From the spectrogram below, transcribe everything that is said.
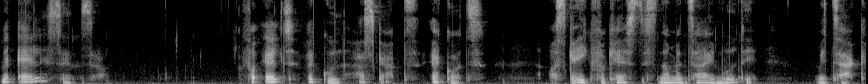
med alle sanser. For alt, hvad Gud har skabt, er godt og skal ikke forkastes, når man tager imod det med tak.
